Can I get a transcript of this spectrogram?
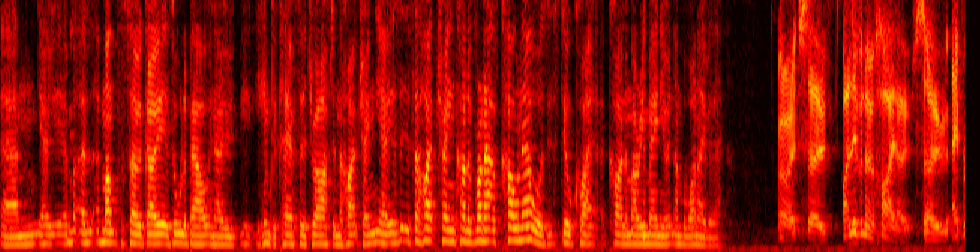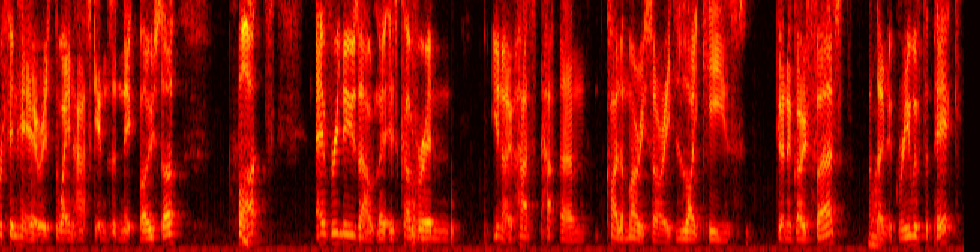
um, you know, a, a month or so ago, it was all about you know him declaring for the draft and the hype train. You know, is, is the hype train kind of run out of coal now, or is it still quite Kyler Murray mania at number one over there? All right, so I live in Ohio, so everything here is Dwayne Haskins and Nick Bosa, but every news outlet is covering, you know, has, um, Kyler Murray, sorry, like he's going to go first. I don't agree with the pick.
